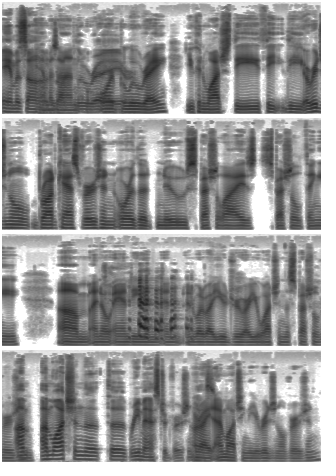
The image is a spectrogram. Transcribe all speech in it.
Amazon, Amazon or or Blu-ray, Blu-ray. You can watch the, the the original broadcast version or the new specialized special thingy. Um, I know Andi and, and, and what about you, Drew? Are you watching the special version? I'm I'm watching the the remastered version. All yes. right, I'm watching the original version.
